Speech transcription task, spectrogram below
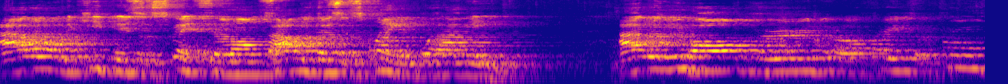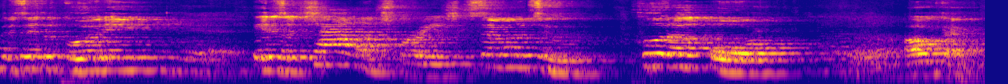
I don't want to keep in suspense too long, so I will just explain what I mean. I know you've all heard uh, a phrase, the proof is in the pudding. It is a challenge phrase similar to put up or, okay.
